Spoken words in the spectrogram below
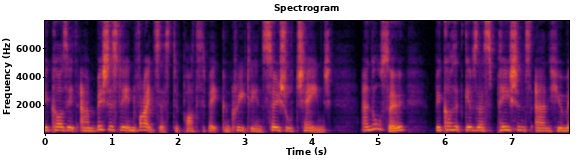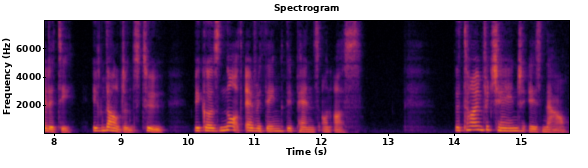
because it ambitiously invites us to participate concretely in social change and also because it gives us patience and humility, indulgence too, because not everything depends on us. The time for change is now.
